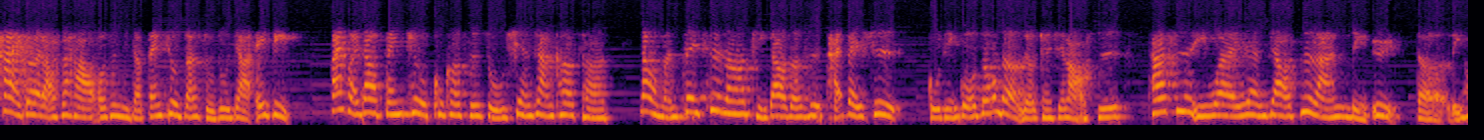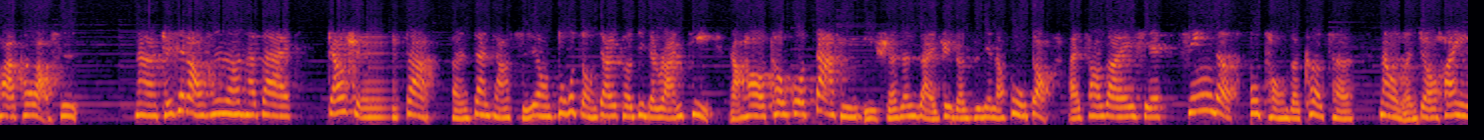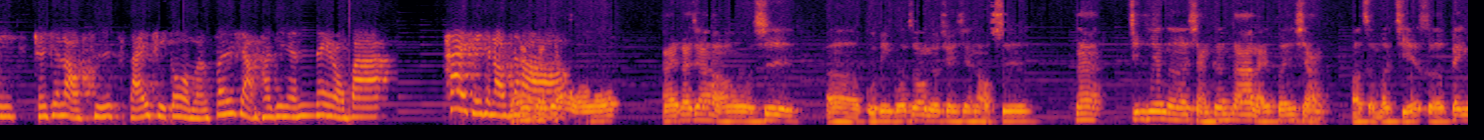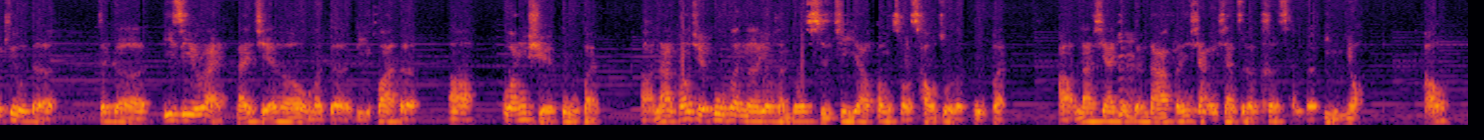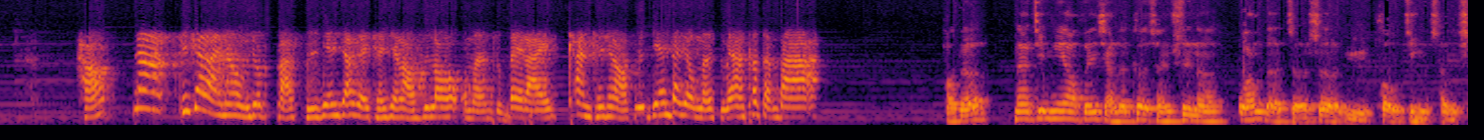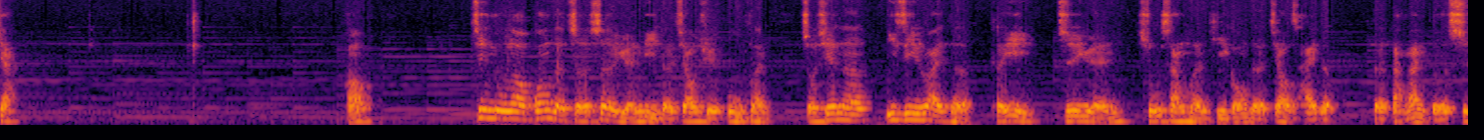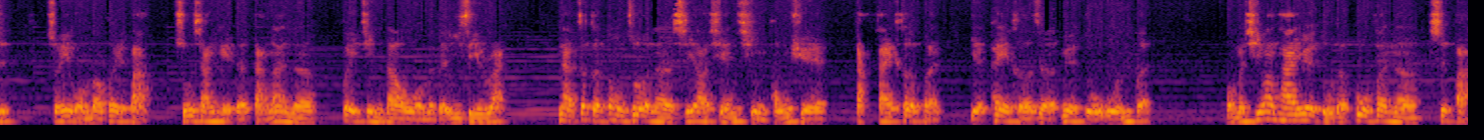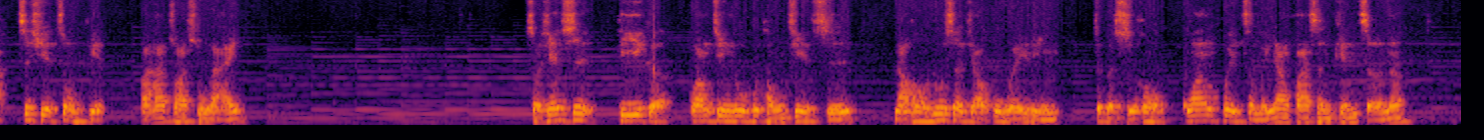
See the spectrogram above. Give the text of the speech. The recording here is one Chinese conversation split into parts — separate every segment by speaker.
Speaker 1: 嗨，各位老师好，我是你的 BenQ 专属助教 AB，欢迎回到 BenQ 库克斯族线上课程。那我们这次呢，请到的是台北市古亭国中的刘全贤老师，他是一位任教自然领域的理化科老师。那全贤老师呢，他在教学上很擅长使用多种教育科技的软体，然后透过大屏与学生载具的之间的互动，来创造一些新的不同的课程。那我们就欢迎全贤老师来一起跟我们分享他今天的内容吧。嗨，全贤老师好。
Speaker 2: 大家好。嗨，大家好，我是呃古亭国中刘全贤老师。那今天呢，想跟大家来分享啊，怎么结合 BenQ 的这个 Easy Write 来结合我们的理化的啊光学部分啊。那光学部分呢，有很多实际要动手操作的部分。好，那现在就跟大家分享一下这个课程的应用。好，
Speaker 1: 好，那接下来呢，我们就把时间交给全贤老师喽。我们准备来看全贤老师今天带给我们什么样的课程吧。
Speaker 2: 好的，那今天要分享的课程是呢，光的折射与透镜成像。好，进入到光的折射原理的教学部分。首先呢，Easy Write 可以支援书商们提供的教材的。的档案格式，所以我们会把书商给的档案呢汇进到我们的 Easy Write。那这个动作呢是要先请同学打开课本，也配合着阅读文本。我们希望他阅读的部分呢是把这些重点把它抓出来。首先是第一个，光进入不同介质，然后入射角不为零，这个时候光会怎么样发生偏折呢？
